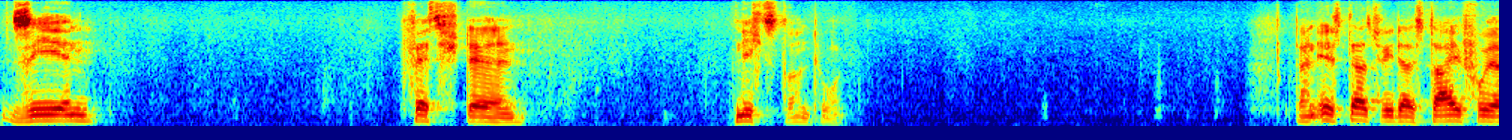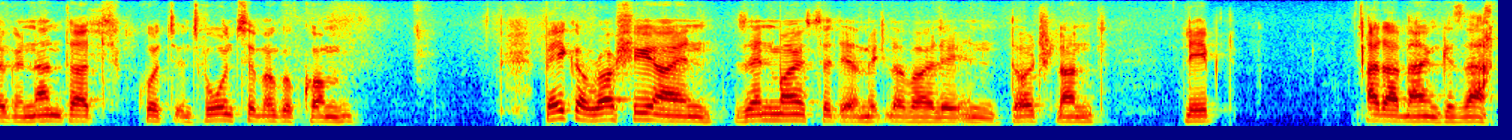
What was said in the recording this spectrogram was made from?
Sehen, feststellen, nichts dran tun. Dann ist das, wie das Dai früher genannt hat, kurz ins Wohnzimmer gekommen. Baker Roshi, ein Zen-Meister, der mittlerweile in Deutschland lebt, hat einmal gesagt,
